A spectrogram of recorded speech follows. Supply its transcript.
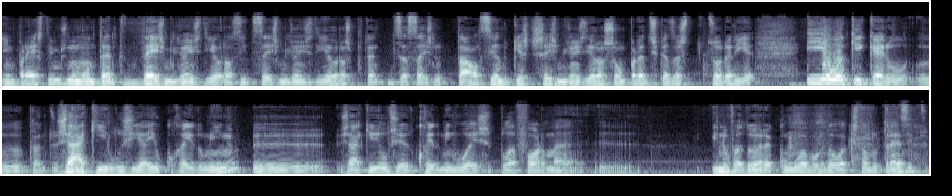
empréstimos no montante de 10 milhões de euros e de 6 milhões de euros, portanto 16 no total, sendo que estes 6 milhões de euros são para despesas de tesouraria. E eu aqui quero, eh, pronto, já aqui elogiei o Correio do Minho, eh, já aqui elogiei o Correio do Minho hoje pela forma eh, inovadora como abordou a questão do trânsito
